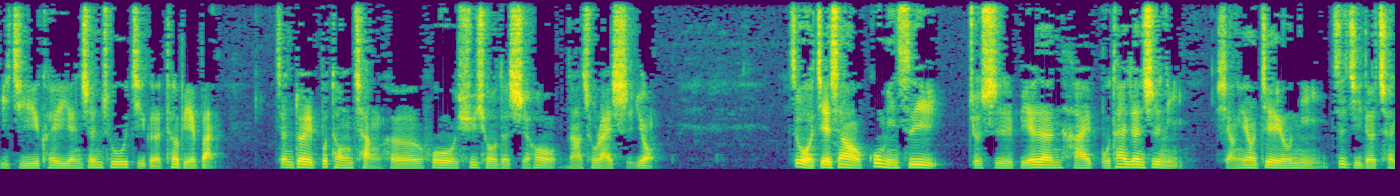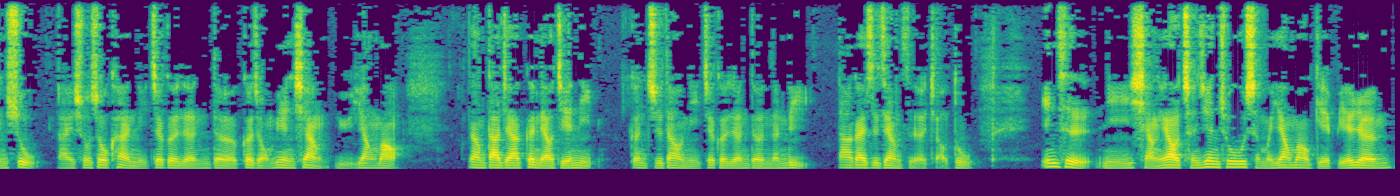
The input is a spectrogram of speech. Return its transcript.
以及可以延伸出几个特别版，针对不同场合或需求的时候拿出来使用。自我介绍，顾名思义，就是别人还不太认识你，想要借由你自己的陈述来说说看你这个人的各种面相与样貌，让大家更了解你，更知道你这个人的能力，大概是这样子的角度。因此，你想要呈现出什么样貌给别人？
